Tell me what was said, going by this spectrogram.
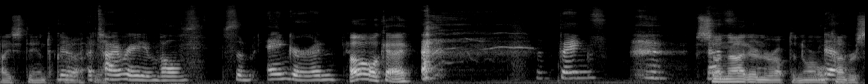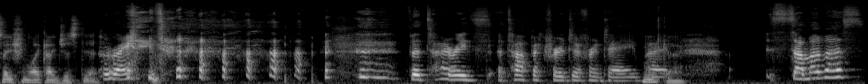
I stand no. A tirade involves some anger and oh, okay. things, So, not interrupt a normal No. conversation like I just did. right? the tirade's a topic for a different day, but Okay. some of us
